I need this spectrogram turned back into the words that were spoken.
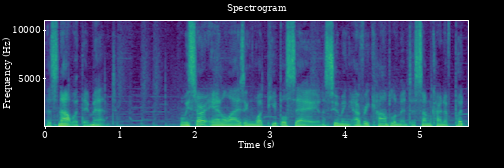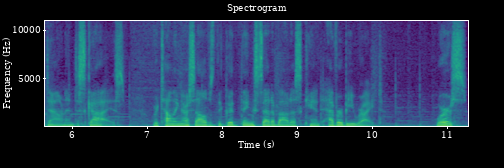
That's not what they meant. When we start analyzing what people say and assuming every compliment is some kind of put down in disguise, we're telling ourselves the good things said about us can't ever be right. Worse,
